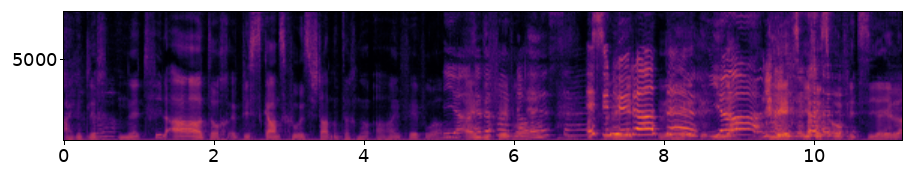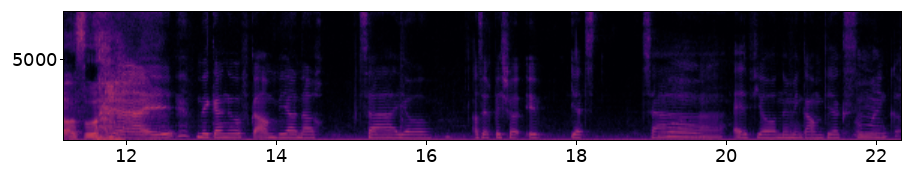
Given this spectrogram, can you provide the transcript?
eigentlich Ah. nicht viel. Ah, doch, etwas ganz Cooles steht natürlich noch an im Februar. Ja, Ende eben, Februar. Jetzt in wie- heiraten! hätte- Ja! Jetzt ist es offiziell, also... Nein, wir gehen auf Gambia nach 10 Jahren. Also ich bin schon jetzt 10, Wow. 11 Jahre nicht mehr in Gambia. Oh Gewesen. mein Gott.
